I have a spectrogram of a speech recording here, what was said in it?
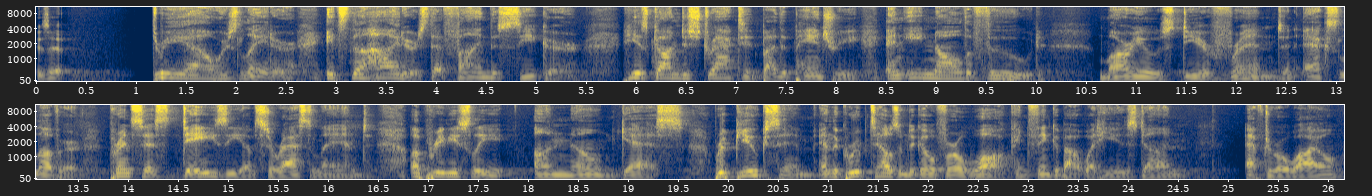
is it. Three hours later, it's the hiders that find the seeker. He has gotten distracted by the pantry and eaten all the food. Mario's dear friend and ex lover, Princess Daisy of Sarasaland, a previously unknown guest, rebukes him, and the group tells him to go for a walk and think about what he has done. After a while,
